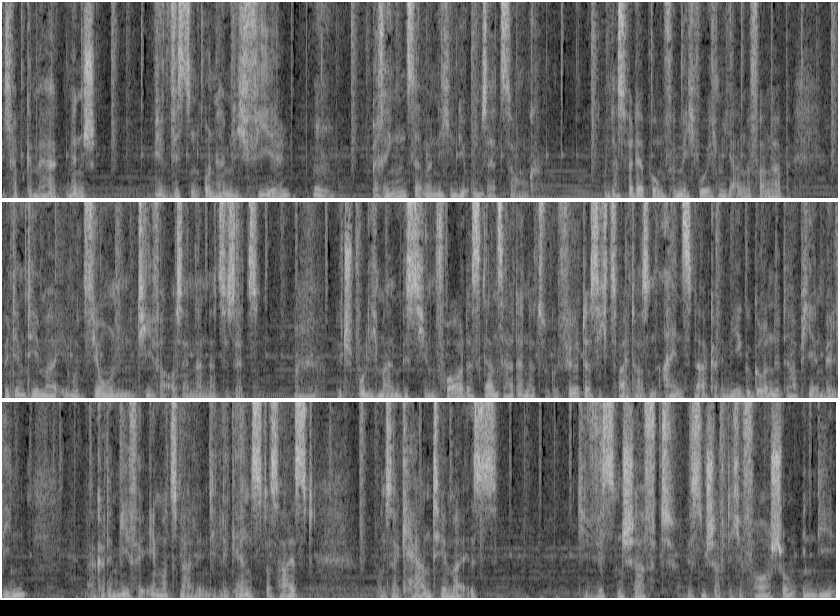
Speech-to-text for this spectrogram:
Ich habe gemerkt, Mensch, wir wissen unheimlich viel, hm. bringen es aber nicht in die Umsetzung. Und das war der Punkt für mich, wo ich mich angefangen habe, mit dem Thema Emotionen tiefer auseinanderzusetzen. Mhm. Jetzt spule ich mal ein bisschen vor. Das Ganze hat dann dazu geführt, dass ich 2001 eine Akademie gegründet habe hier in Berlin. Eine Akademie für emotionale Intelligenz. Das heißt, unser Kernthema ist die Wissenschaft, wissenschaftliche Forschung in die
